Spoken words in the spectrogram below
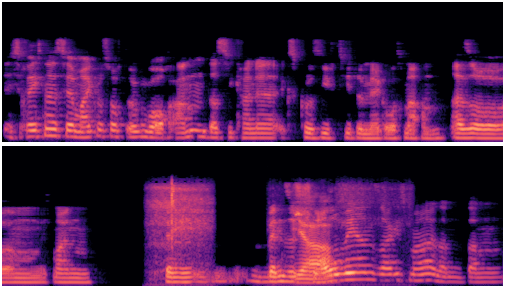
Ich rechne es ja Microsoft irgendwo auch an, dass sie keine Exklusivtitel mehr groß machen. Also, ähm, ich meine, wenn, wenn sie ja. schlau wären, sage ich mal, dann, dann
